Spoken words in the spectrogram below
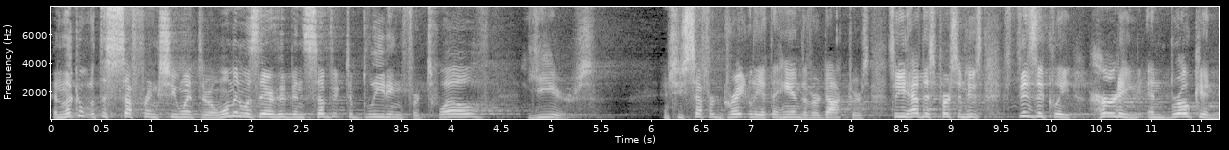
And look at what the suffering she went through. A woman was there who'd been subject to bleeding for 12 years. And she suffered greatly at the hands of her doctors. So you have this person who's physically hurting and broken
